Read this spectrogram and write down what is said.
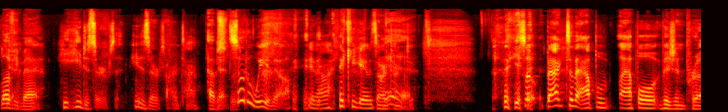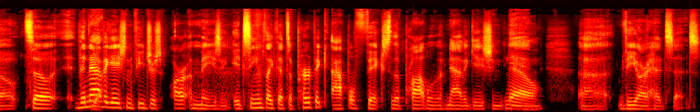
Love Yeah, you, Matt. Yeah. He he deserves it. He deserves a hard time. Yeah, Absolutely. so do we though. You know, I think he gave us a hard Yeah. time too. So back to the Apple Apple Vision Pro. So the navigation features are amazing. It seems like that's a perfect Apple fix to the problem of navigation Now- in uh, VR headsets.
